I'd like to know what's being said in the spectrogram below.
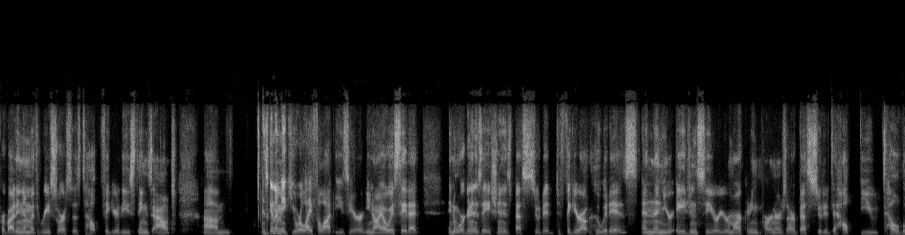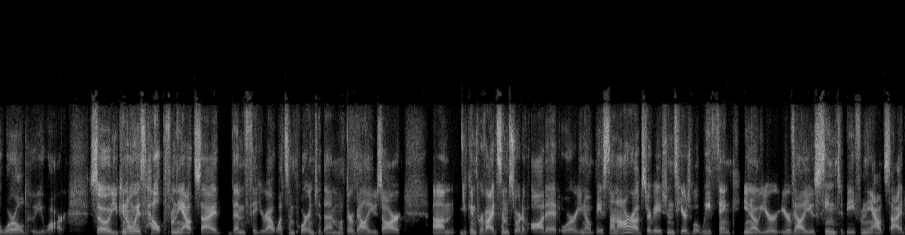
providing them with resources to help figure these things out um, is going to make your life a lot easier. You know, I always say that an organization is best suited to figure out who it is, and then your agency or your marketing partners are best suited to help you tell the world who you are. So you can always help from the outside them figure out what's important to them, what their values are, um, you can provide some sort of audit or you know based on our observations here's what we think you know your your values seem to be from the outside.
